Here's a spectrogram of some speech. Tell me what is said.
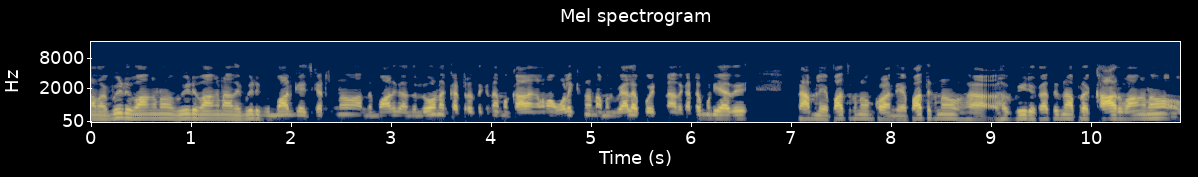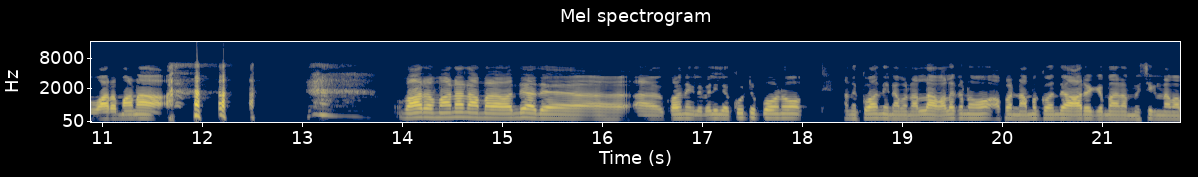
நம்ம வீடு வாங்கணும். வீடு வாங்கினா அந்த வீடுக்கு மார்கேஜ் கட்டணும். அந்த மார்க் அந்த லோனை கட்டுறதுக்கு நம்ம காலங்காலமாக உழைக்கணும். நமக்கு வேலை போயிட்டுனா அதை கட்ட முடியாது. ஃபேமிலியை பார்த்துக்கணும். குழந்தைய பார்த்துக்கணும். வீடு கற்றுக்கணும் அப்புறம் கார் வாங்கணும். வாரமானா வாரமானா நம்ம வந்து அதை குழந்தைங்களை குழந்தைங்கள வெளியில கூட்டு போகணும் அந்த குழந்தைய நம்ம நல்லா வளர்க்கணும். அப்புறம் நமக்கு வந்து ஆரோக்கியமான விஷயங்கள் நம்ம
